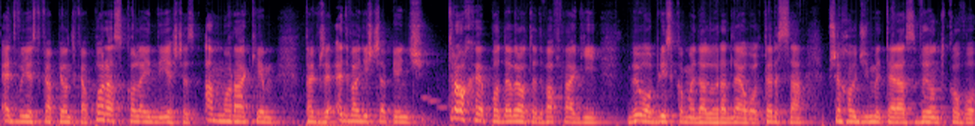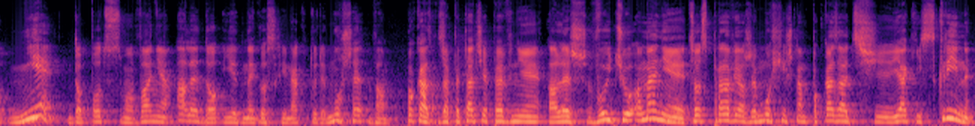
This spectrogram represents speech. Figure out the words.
E25 po raz kolejny jeszcze z Ammorakiem, także E25 trochę podebrał te dwa fragi, było blisko medalu Radleya Waltersa. Przechodzimy teraz wyjątkowo nie do podsumowania, ale do jednego screena, który muszę Wam pokazać. Zapytacie pewnie, ależ wujciu Omenie, co sprawia, że musisz nam pokazać jakiś screen?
